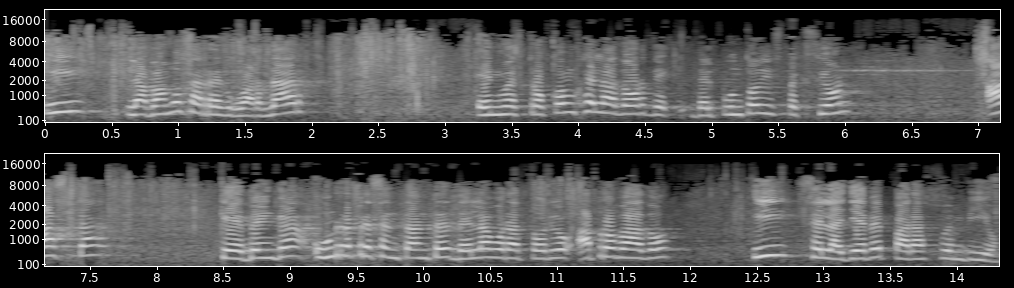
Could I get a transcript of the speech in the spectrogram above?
y la vamos a resguardar en nuestro congelador del punto de inspección hasta que venga un representante del laboratorio aprobado y se la lleve para su envío.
